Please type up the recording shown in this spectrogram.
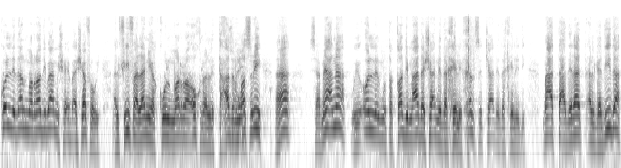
كل ده المرة دي بقى مش هيبقى شفوي. الفيفا لن يقول مرة أخرى للاتحاد صحيح. المصري ها؟ سمعنا ويقول للمتقاضي عدا شأن داخلي خلصت شأن داخلي دي. مع التعديلات الجديدة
